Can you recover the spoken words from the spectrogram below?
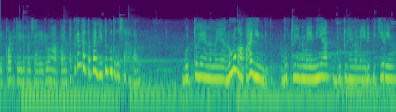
record kehidupan sehari lu ngapain? Tapi kan tetap aja itu butuh usaha kan? Butuh yang namanya lu mau ngapain gitu? Butuh yang namanya niat butuh yang namanya dipikirin.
